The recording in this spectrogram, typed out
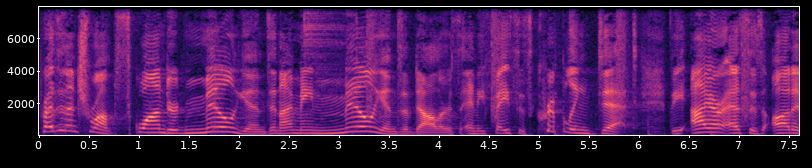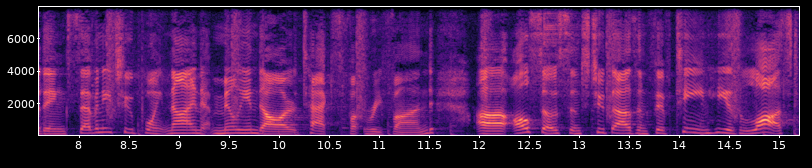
President Trump squandered millions, and I mean millions of dollars, and he faces crippling debt. The IRS is auditing $72.9 million tax fu- refund. Uh, also, since 2015, he has lost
